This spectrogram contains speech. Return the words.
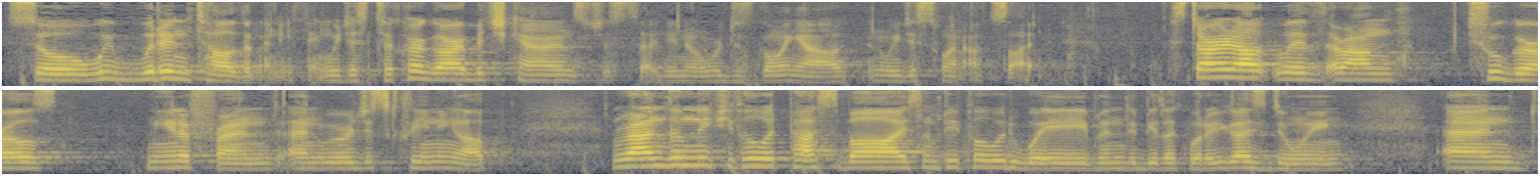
So we wouldn't tell them anything. We just took our garbage cans, just said, you know, we're just going out, and we just went outside. Started out with around two girls, me and a friend, and we were just cleaning up. Randomly, people would pass by, some people would wave, and they'd be like, what are you guys doing? And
